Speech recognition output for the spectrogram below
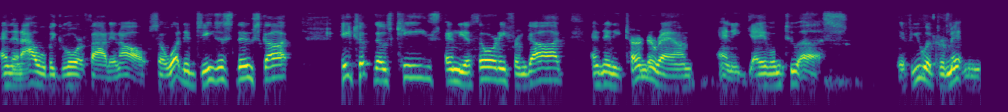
and then I will be glorified in all. So, what did Jesus do, Scott? He took those keys and the authority from God, and then he turned around and he gave them to us. If you would permit me,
